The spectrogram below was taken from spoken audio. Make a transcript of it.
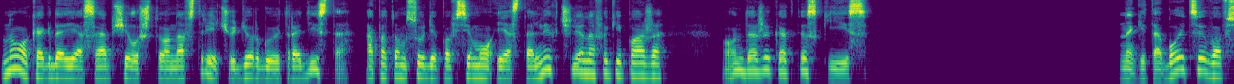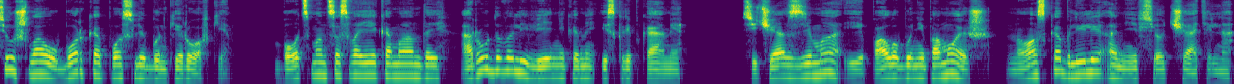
Но когда я сообщил, что навстречу дергают радиста, а потом, судя по всему, и остальных членов экипажа, он даже как-то скис, на китобойце вовсю шла уборка после бункеровки. Боцман со своей командой орудовали вениками и скребками. Сейчас зима, и палубу не помоешь, но скоблили они все тщательно.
